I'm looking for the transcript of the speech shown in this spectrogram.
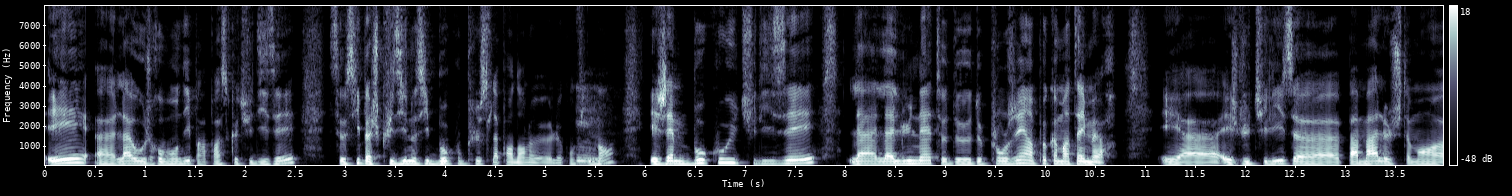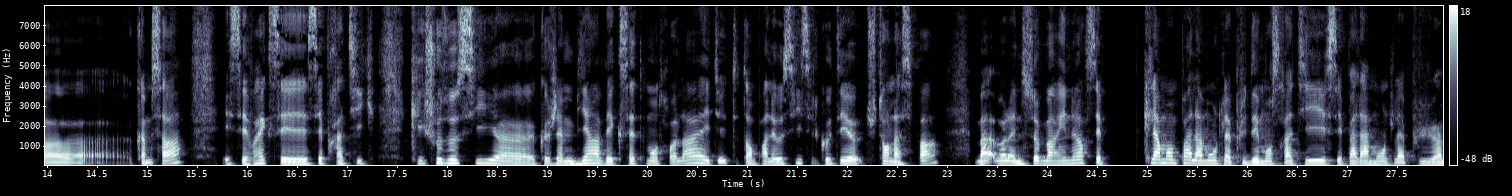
et euh, là où je rebondis par rapport à ce que tu disais, c'est aussi, bah, je cuisine aussi beaucoup plus là pendant le, le confinement, mmh. et j'aime beaucoup utiliser la, la lunette de, de, plongée un peu comme un timer. Et, euh, et je l'utilise euh, pas mal justement euh, comme ça. Et c'est vrai que c'est, c'est pratique. Quelque chose aussi euh, que j'aime bien avec cette montre là, et tu t'en parlais aussi, c'est le côté tu t'en lasses pas. Bah voilà, une Submariner, c'est clairement pas la montre la plus démonstrative, c'est pas la montre la plus, euh,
